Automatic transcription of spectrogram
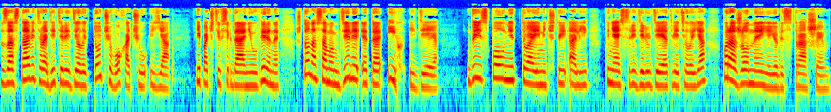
заставить родителей делать то, чего хочу я» и почти всегда они уверены, что на самом деле это их идея. «Да исполнит твои мечты, Али, князь среди людей», — ответила я, пораженная ее бесстрашием.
